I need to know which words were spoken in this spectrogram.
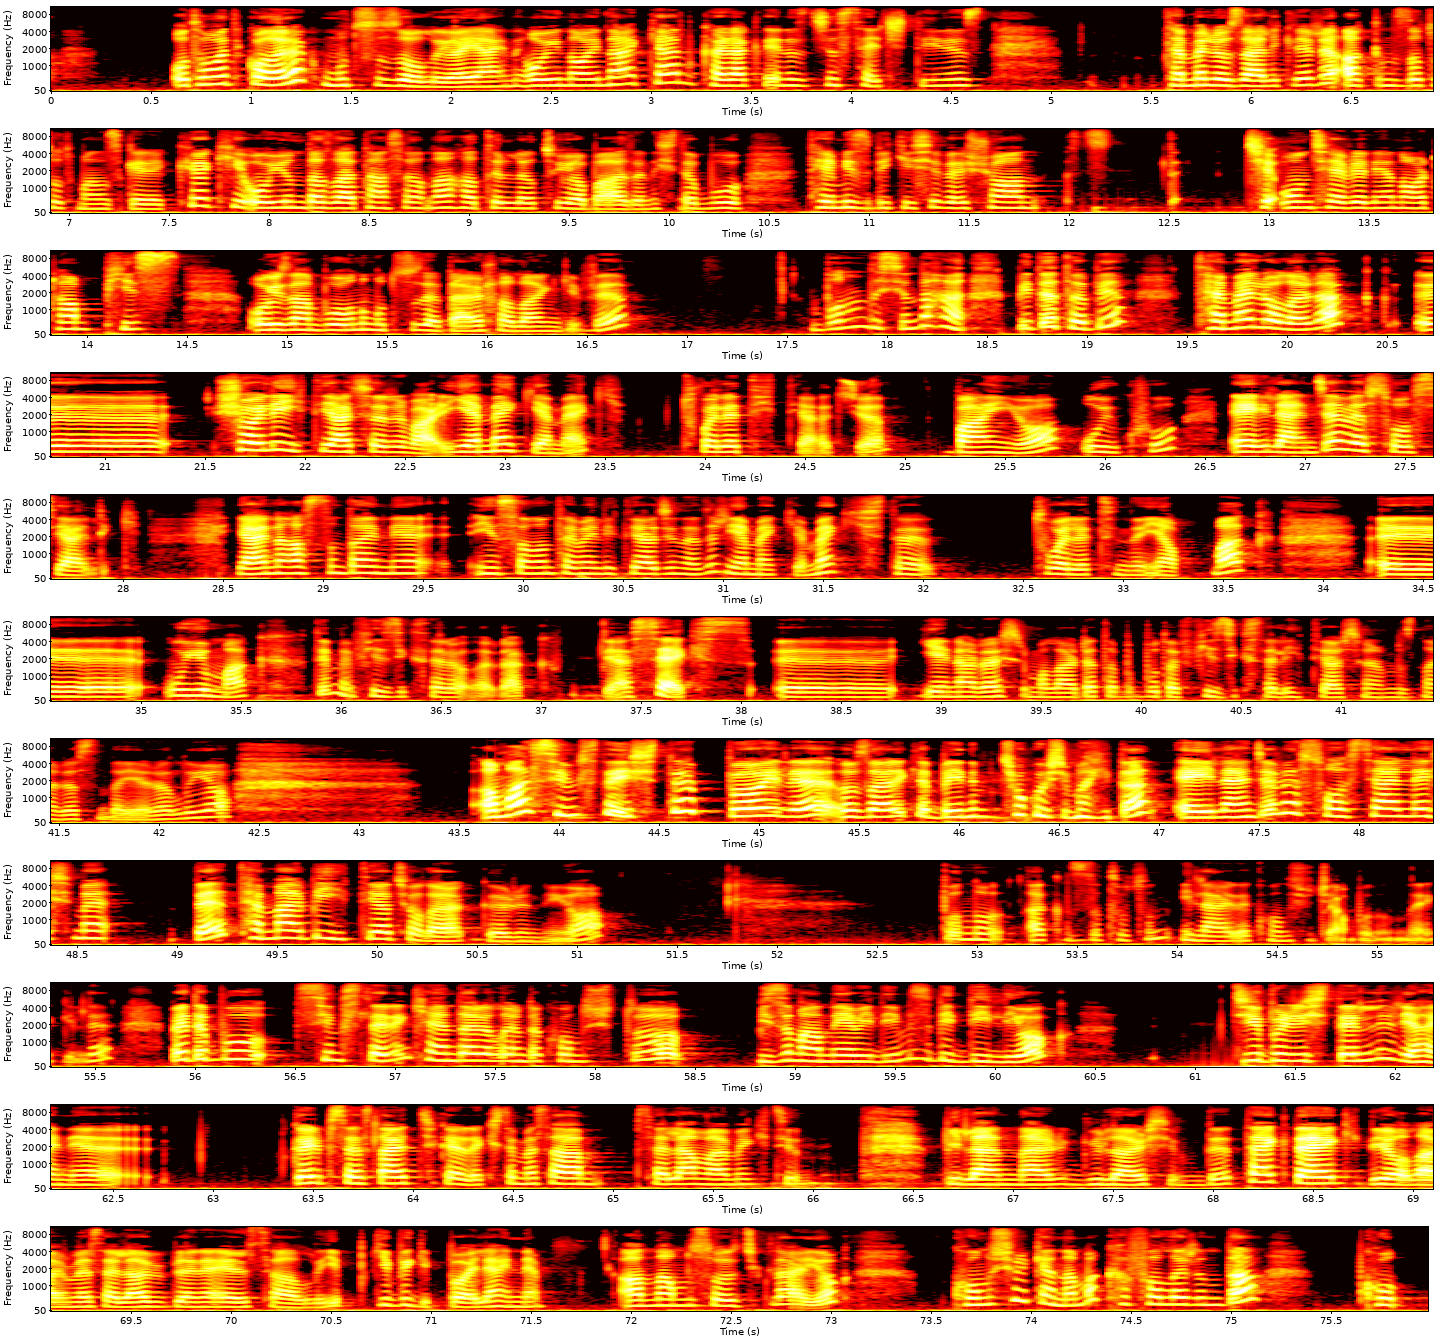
otomatik olarak mutsuz oluyor. Yani oyun oynarken karakteriniz için seçtiğiniz temel özellikleri aklınızda tutmanız gerekiyor ki oyunda zaten sana hatırlatıyor bazen. İşte bu temiz bir kişi ve şu an onu çevreleyen ortam pis. O yüzden bu onu mutsuz eder falan gibi. Bunun dışında ha bir de tabii temel olarak e, şöyle ihtiyaçları var. Yemek yemek, tuvalet ihtiyacı, banyo, uyku, eğlence ve sosyallik. Yani aslında hani insanın temel ihtiyacı nedir? Yemek yemek, işte tuvaletini yapmak, e, uyumak değil mi fiziksel olarak? Yani seks, e, yeni araştırmalarda tabii bu da fiziksel ihtiyaçlarımızın arasında yer alıyor. Ama Sims'te işte böyle özellikle benim çok hoşuma giden eğlence ve sosyalleşme de temel bir ihtiyaç olarak görünüyor. Bunu aklınızda tutun. İleride konuşacağım bununla ilgili. Ve de bu Sims'lerin kendi aralarında konuştuğu bizim anlayabildiğimiz bir dil yok. Gibberish denilir ya hani garip sesler çıkararak işte mesela selam vermek için bilenler güler şimdi. Tek tek diyorlar mesela birbirine el sallayıp gibi gibi böyle hani anlamlı sözcükler yok. Konuşurken ama kafalarında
